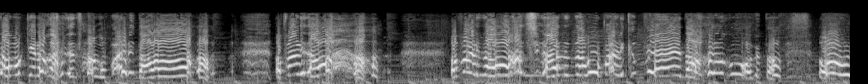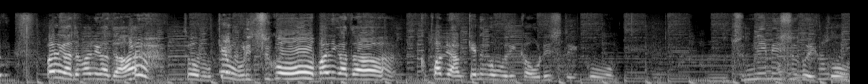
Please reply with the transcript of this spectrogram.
사먹 깨러 가야 된다고! 빨리 나와! 아 빨리 나와! 아 빨리 나와! 같이 가야 된다고! 빨리 급해! 나오라고! 됐다. 어 빨리 가자 빨리 가자. 아유 저거 못 깨면 우리 죽어. 빨리 가자. 급함이 안 깨는 거 보니까 우릴 수도 있고 음, 준님일 수도 있고.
